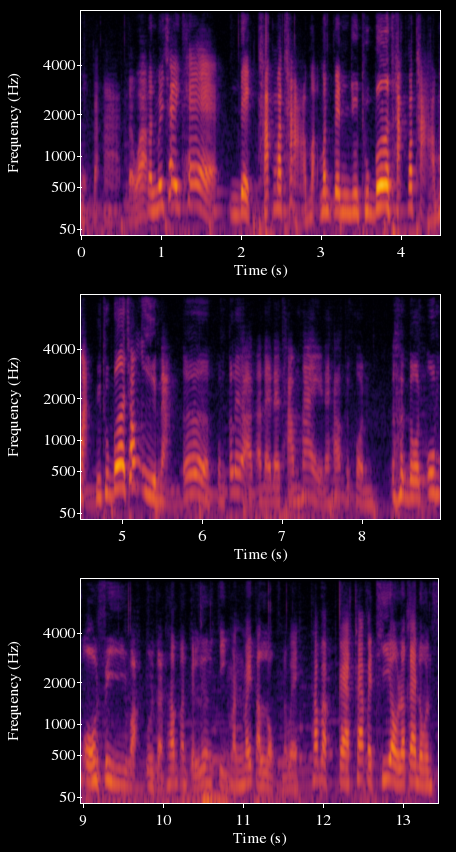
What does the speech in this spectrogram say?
ผมกับอาแต่ว่ามันไม่ใช่แค่เด็กทักมาถามอะมันเป็นยูทูบเบอร์ทักมาถามอะยูทูบเบอร์ช่องอื่นอะเออผมก็เลยอะอะไรได้ทำให้นะครับทุกคนโดนอุ้ม OC ว่ะอูแต่ถ้ามันเป็นเรื่องจริงมันไม่ตลกนะเว้ยถ้าแบบแกแค่ไปเที่ยวแล้วแกโดนแซ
